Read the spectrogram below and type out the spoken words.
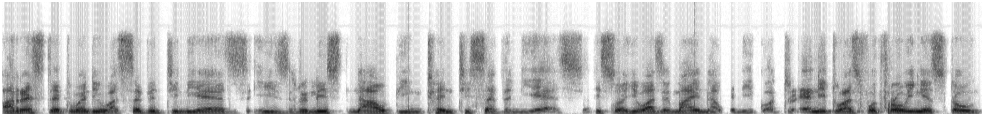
arrested when he was 17 years. He's released now being 27 years. So he was a minor when he got, and it was for throwing a stone.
